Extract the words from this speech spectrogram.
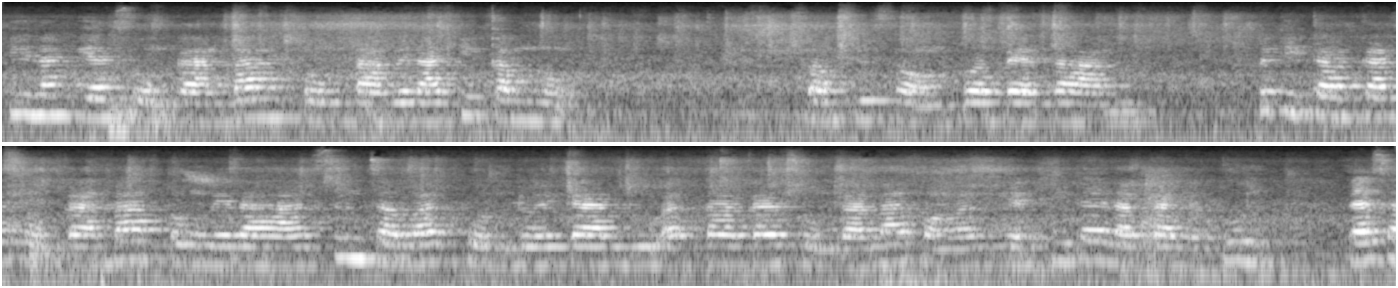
ที่นักเรียนส่งการบ้านตรงตามเวลาที่กำหนด 2.2 ตัวแปรตาม พฤติกรรมการส่งการบ้านตรงเวลา ซึ่งจะวัดผลโดยการดูอัตราการส่งการบ้านของนักเรียนที่ได้รับการกระตุ้น และส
